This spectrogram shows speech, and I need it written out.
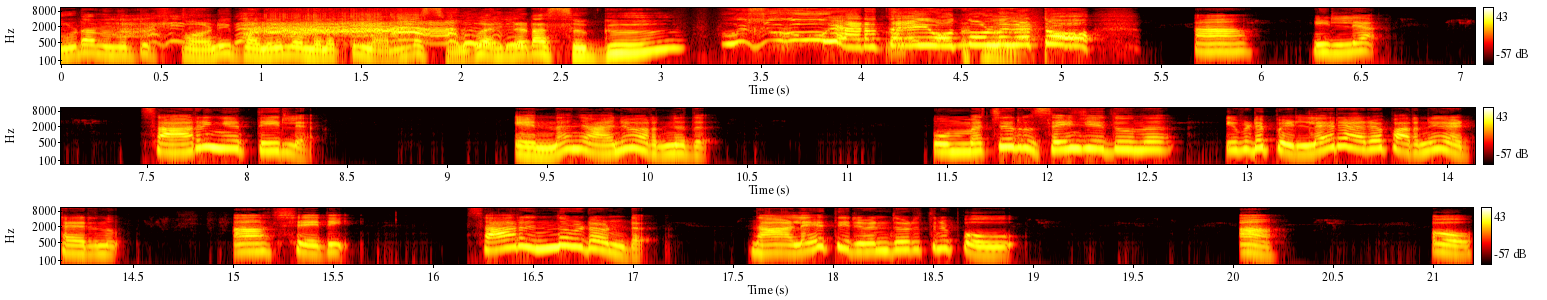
കൂടെ നിന്നിട്ട് പണി പണിയുമ്പോ നിനക്ക് നല്ല സുഖം. കൈ ഒന്നുള്ളു കേട്ടോ. ആ ഇല്ല. സാറിങ് എത്തിയില്ല. എന്നാ ഞാനും അറിഞ്ഞത്. ഉമ്മച്ചൻ റിസൈൻ ചെയ്തു എന്ന് ഇവിടെ പിള്ളേരാരോ പറഞ്ഞു കേട്ടായിരുന്നു. ആ ശരി. സാർ ഇന്നിവിടെ ഉണ്ട്. നാളെ തിരുവനന്തപുരത്തിന് പോവൂ. ആ ഓ.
